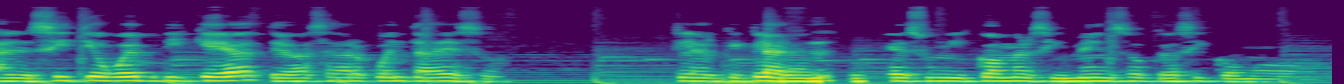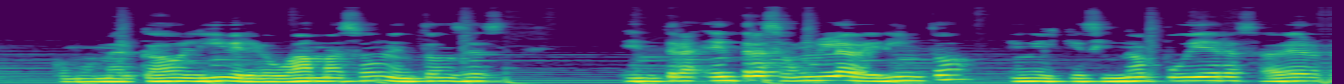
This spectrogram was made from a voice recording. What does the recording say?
al sitio web de IKEA, te vas a dar cuenta de eso. Claro que claro, es un e-commerce inmenso, casi como, como Mercado Libre o Amazon, entonces entra, entras a un laberinto en el que si no pudieras saber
